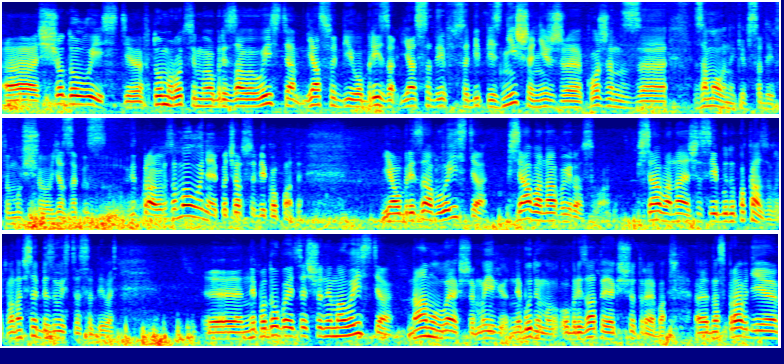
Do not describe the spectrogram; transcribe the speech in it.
Е, Щодо листь, в тому році ми обрізали листя. Я собі обрізав, я садив собі пізніше, ніж е, кожен з замовників садив, тому що я відправив замовлення і почав собі копати. Я обрізав листя, вся вона виросла. Вся вона, я зараз її буду показувати, вона вся без листя садилась. Е, Не подобається, що нема листя, нам легше, ми їх не будемо обрізати, якщо треба. Е, Насправді е,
